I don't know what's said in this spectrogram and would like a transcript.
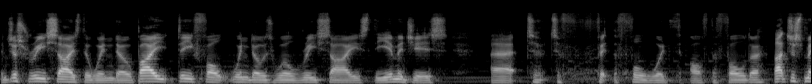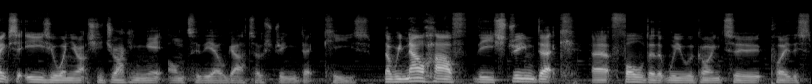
and just resize the window. By default, Windows will resize the images uh, to, to fit the full width of the folder. That just makes it easier when you're actually dragging it onto the Elgato Stream Deck keys. Now we now have the Stream Deck uh, folder that we were going to play this,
